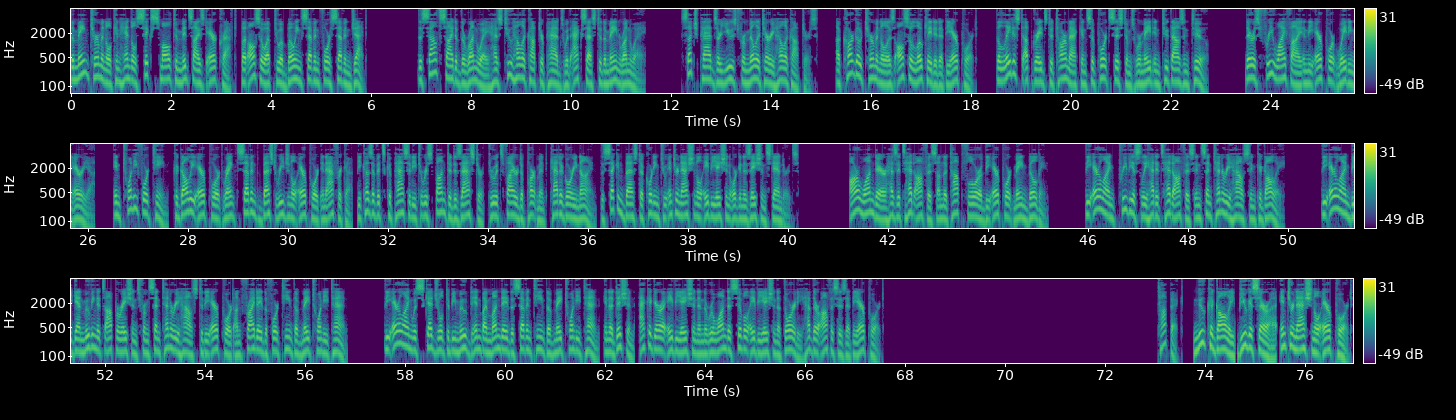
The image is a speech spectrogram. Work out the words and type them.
The main terminal can handle six small to mid-sized aircraft, but also up to a Boeing 747 jet. The south side of the runway has two helicopter pads with access to the main runway. Such pads are used for military helicopters. A cargo terminal is also located at the airport. The latest upgrades to tarmac and support systems were made in 2002. There is free Wi-Fi in the airport waiting area. In 2014, Kigali Airport ranked 7th best regional airport in Africa, because of its capacity to respond to disaster, through its fire department category 9, the second best according to International Aviation Organization standards. Rwandair has its head office on the top floor of the airport main building. The airline previously had its head office in Centenary House in Kigali. The airline began moving its operations from Centenary House to the airport on Friday 14 May 2010. The airline was scheduled to be moved in by Monday 17 May 2010. In addition, Akagera Aviation and the Rwanda Civil Aviation Authority have their offices at the airport. New Kigali International Airport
